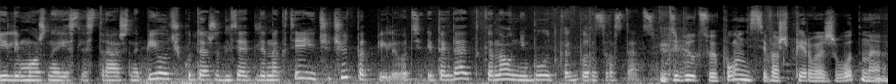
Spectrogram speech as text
или можно, если страшно, пилочку даже взять для ногтей и чуть-чуть подпиливать, и тогда этот канал не будет как бы разрастаться. Дебют свой помните, ваше первое животное.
